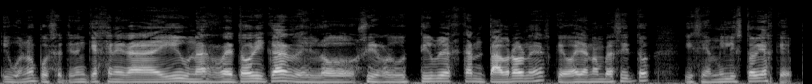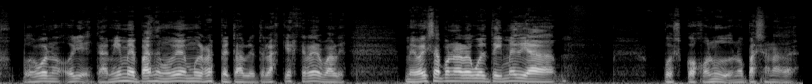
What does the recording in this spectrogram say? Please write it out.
y, bueno, pues se tienen que generar ahí unas retóricas de los irreductibles cantabrones, que vaya nombrecito, y cien mil historias que, pues bueno, oye, que a mí me parece muy bien, muy respetable, te las quieres creer, vale. Me vais a poner de vuelta y media, pues cojonudo, no pasa nada.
